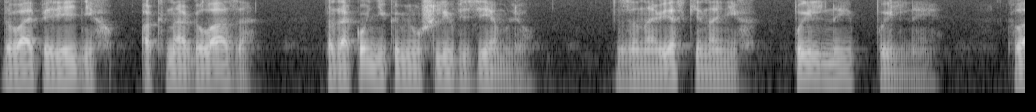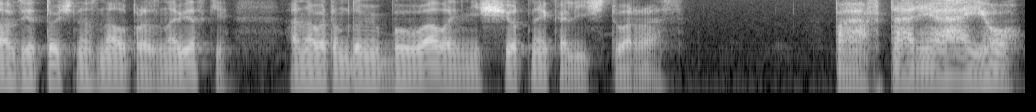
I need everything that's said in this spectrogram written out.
Два передних окна глаза подоконниками ушли в землю. Занавески на них пыльные-пыльные. Клавдия точно знала про занавески, она в этом доме бывала несчетное количество раз. «Повторяю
